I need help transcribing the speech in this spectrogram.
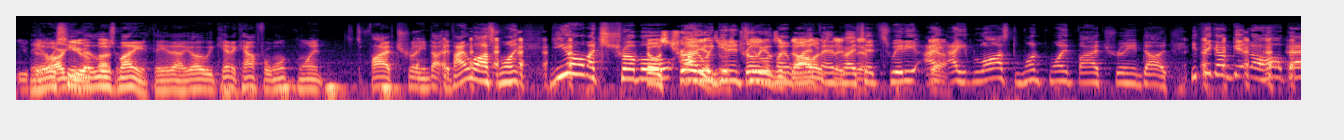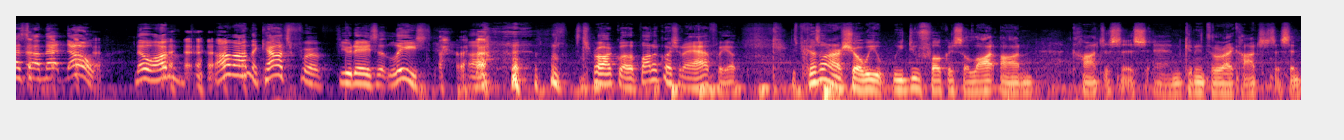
You they always seem to lose it. money. They like, oh, we can't account for 1.5 trillion dollars. If I lost one, you know how much trouble no, I would get into with my wife if I said, "Sweetie, yeah. I, I lost 1.5 trillion dollars." You think I'm getting a whole pass on that? No. No, I'm I'm on the couch for a few days at least. Uh. Rockwell, the final question I have for you is because on our show we, we do focus a lot on consciousness and getting to the right consciousness. And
